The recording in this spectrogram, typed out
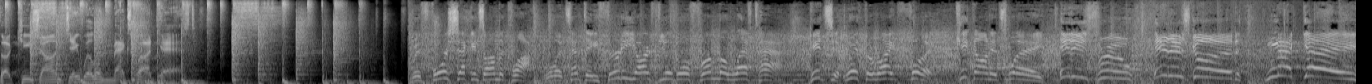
The Keyshawn, J. Will, and Max podcast. With four seconds on the clock, will attempt a 30-yard field goal from the left hash. Hits it with the right foot. Kick on its way. It is through. It is good. Matt Gay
